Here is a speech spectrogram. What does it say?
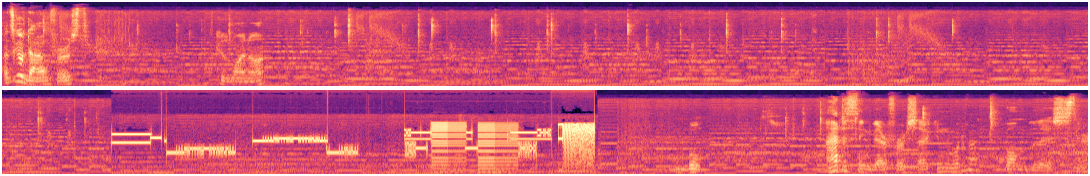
let's go down first. Because why not? Boom. I had to think there for a second. What if I bomb this? Is there,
